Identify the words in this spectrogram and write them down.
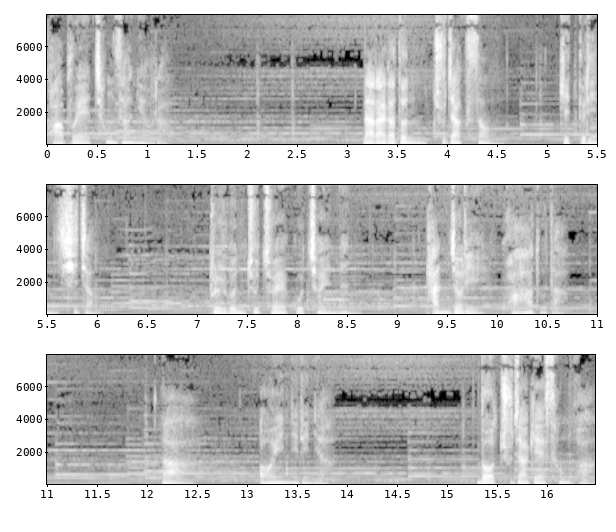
과부의 청상이어라. 날아가던 주작성 깃들인 시정 붉은 주초에 꽂혀있는 반절이 과하도다. 아 어인일이냐? 너 주작의 성화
